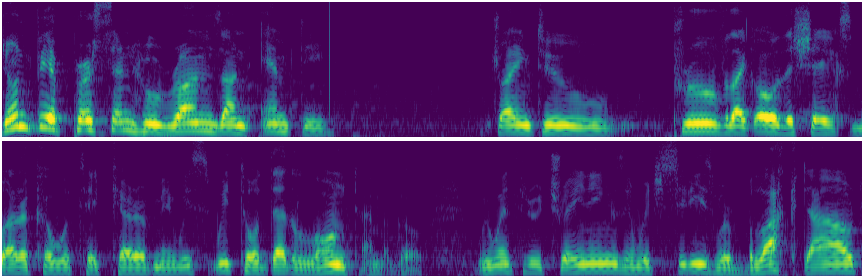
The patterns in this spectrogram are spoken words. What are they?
Don't be a person who runs on empty trying to prove like, oh the shaykh's barakah will take care of me. We, we taught that a long time ago. We went through trainings in which cities were blocked out,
